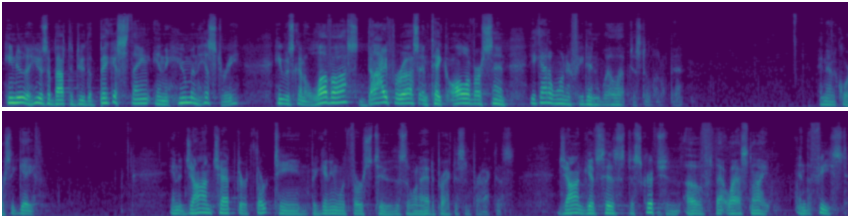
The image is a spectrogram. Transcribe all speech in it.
He knew that he was about to do the biggest thing in human history. He was going to love us, die for us, and take all of our sin. You got to wonder if he didn't well up just a little. And then, of course, he gave. In John chapter 13, beginning with verse 2, this is when I had to practice and practice. John gives his description of that last night in the feast.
